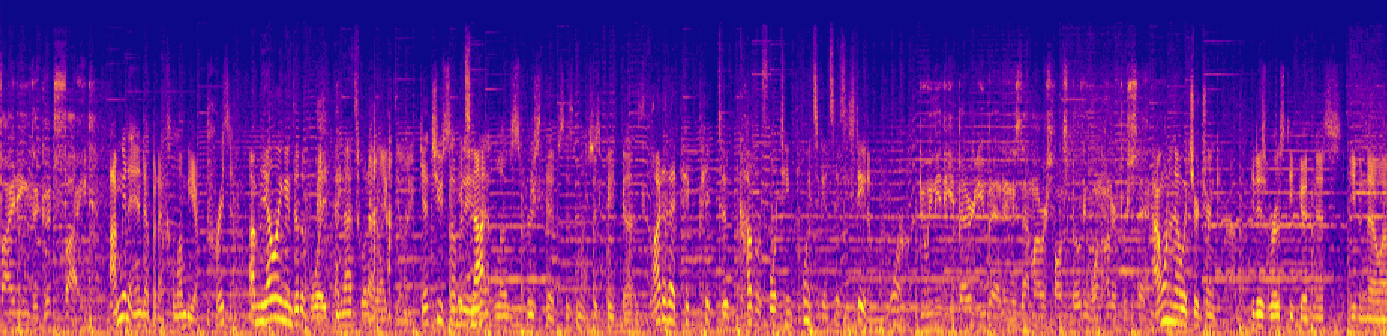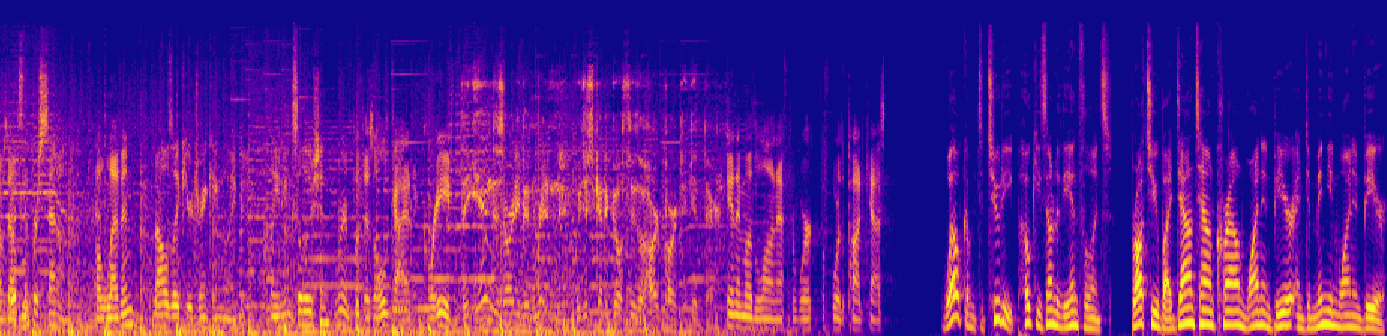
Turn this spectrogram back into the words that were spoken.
fighting the good fight. I'm going to end up in a Columbia prison. I'm yelling into the void, and that's what I like doing. Get you somebody It's not- that loves spruce tips as much as Pete does. Why did I pick Pitt to cover 14 points against NC State? I'm a moron. Do we need to get better? You bet. And is that my responsibility? 100%. I want to know what you're drinking, Rob. It is roasty goodness, even though I was out. What's out the percent on that? 11. Smells like you're drinking like a cleaning solution. We're going to put this old guy in a grave. The end has already been written. We just got to go through the hard part to get there. And I mow the lawn after work before the podcast. Welcome to Two Deep Hokies Under the Influence, brought to you by Downtown Crown Wine and Beer and Dominion Wine and Beer.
